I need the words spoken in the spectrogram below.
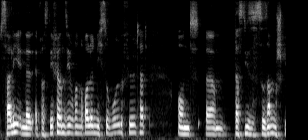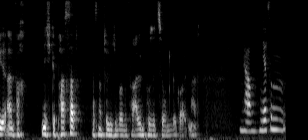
Sully in der etwas defensiveren Rolle nicht so wohl gefühlt hat und ähm, dass dieses Zusammenspiel einfach nicht gepasst hat, was natürlich übrigens für allen Positionen gegolten hat. Ja, jetzt um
